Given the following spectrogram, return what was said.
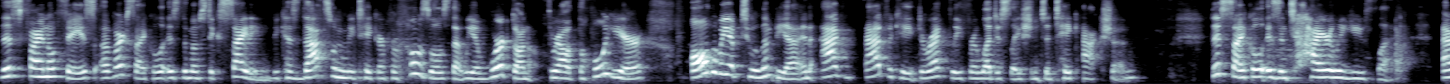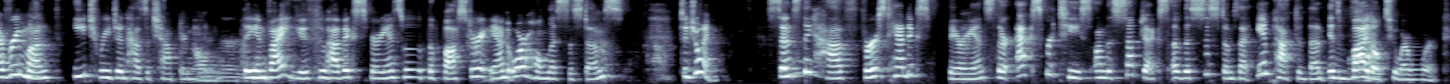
This final phase of our cycle is the most exciting because that's when we take our proposals that we have worked on throughout the whole year all the way up to Olympia and advocate directly for legislation to take action. This cycle is entirely youth led. Every month, each region has a chapter meeting. They invite youth who have experience with the foster and or homeless systems, to join. Since they have firsthand experience, their expertise on the subjects of the systems that impacted them is vital to our work.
